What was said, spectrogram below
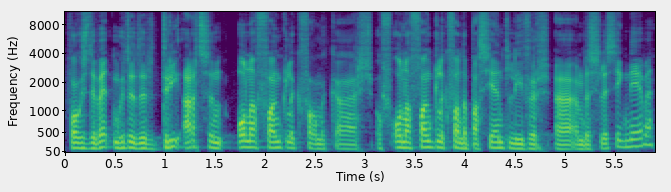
Volgens de wet moeten er drie artsen onafhankelijk van elkaar, of onafhankelijk van de patiënt liever, uh, een beslissing nemen.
